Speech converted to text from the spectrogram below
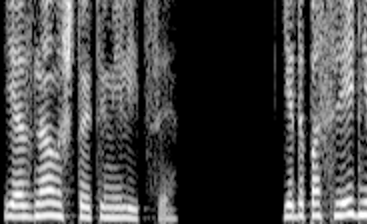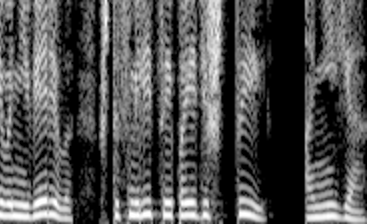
Я знала, что это милиция. Я до последнего не верила, что с милицией поедешь ты, а не я.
